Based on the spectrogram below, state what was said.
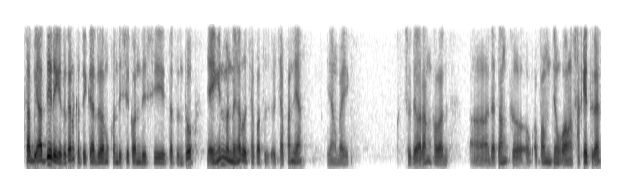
tabiat diri gitu kan ketika dalam kondisi-kondisi tertentu ya ingin mendengar ucapan-ucapan yang yang baik. Seperti orang kalau uh, datang ke apa menjenguk orang sakit kan.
